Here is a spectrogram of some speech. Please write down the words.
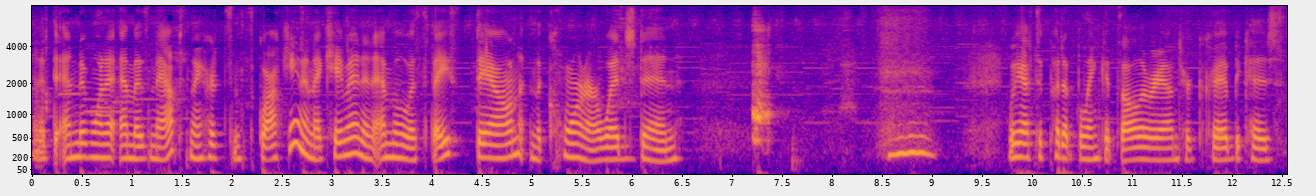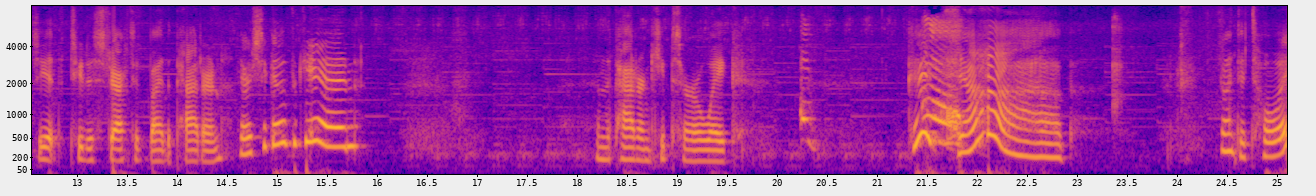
and at the end of one of Emma's naps and I heard some squawking and I came in and Emma was face down in the corner wedged in. we have to put up blankets all around her crib because she gets too distracted by the pattern. There she goes again. And the pattern keeps her awake. Oh. Good oh. job. You want a toy?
